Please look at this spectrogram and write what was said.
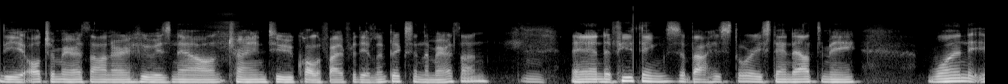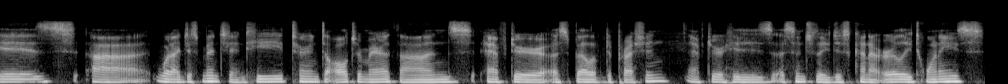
the ultra marathoner who is now trying to qualify for the Olympics in the marathon. Mm. And a few things about his story stand out to me. One is uh, what I just mentioned. He turned to ultra marathons after a spell of depression, after his essentially just kind of early 20s.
